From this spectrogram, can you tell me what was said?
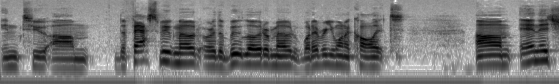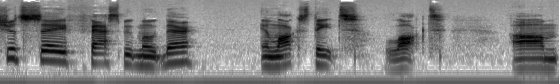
into um, the fast boot mode or the bootloader mode, whatever you want to call it. Um, and it should say fast boot mode there and lock state locked. Um,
